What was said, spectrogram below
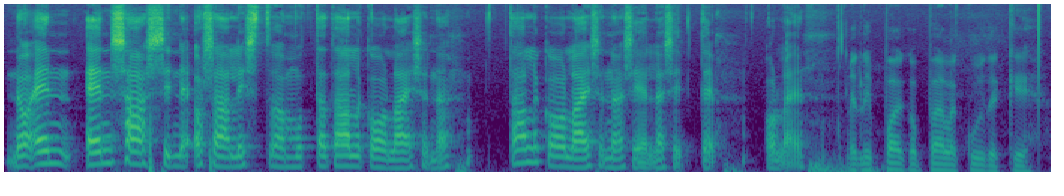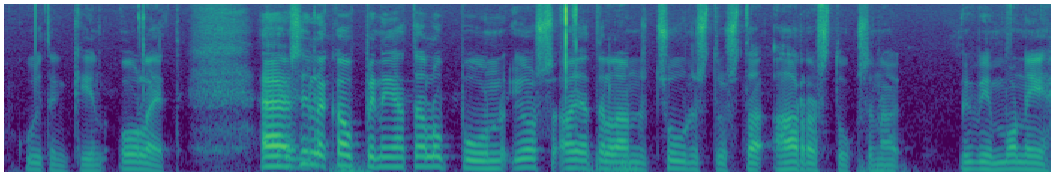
No en, en saa sinne osallistua, mutta talkoolaisena, talkoolaisena siellä sitten olen. Eli paikan päällä kuitenkin, kuitenkin olet. Ää, sillä kauppinen jätä loppuun, jos ajatellaan nyt suunnistusta harrastuksena, hyvin moni,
